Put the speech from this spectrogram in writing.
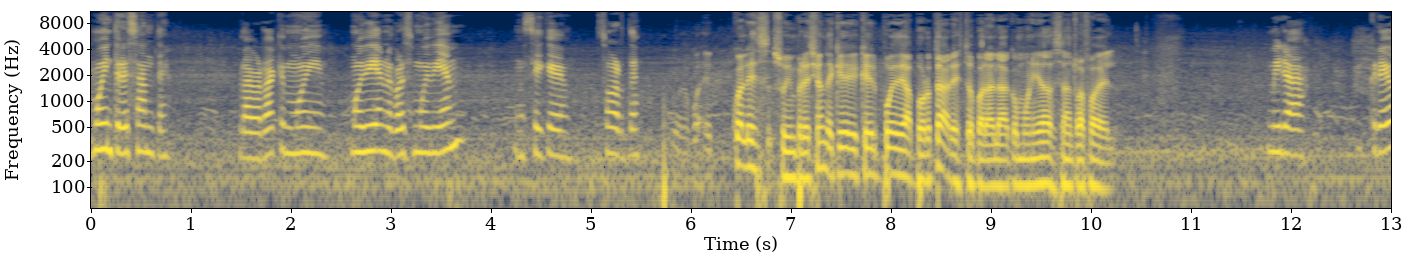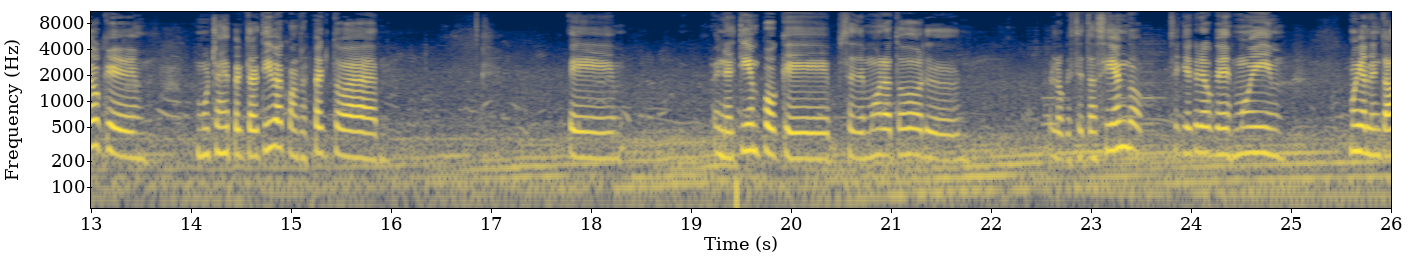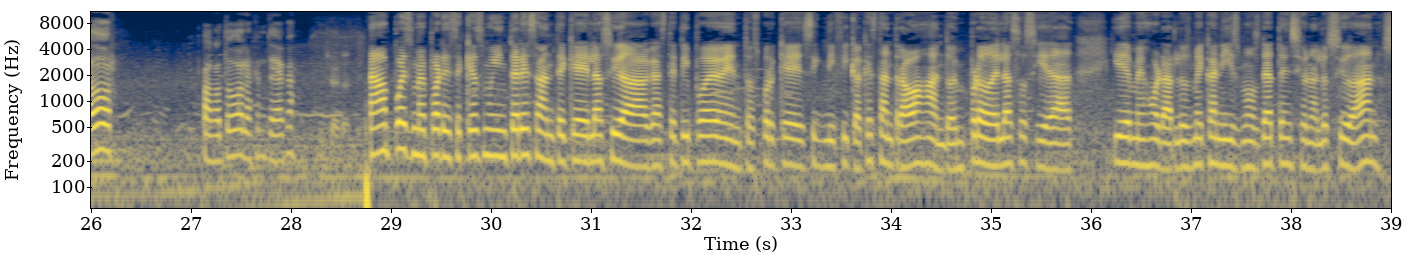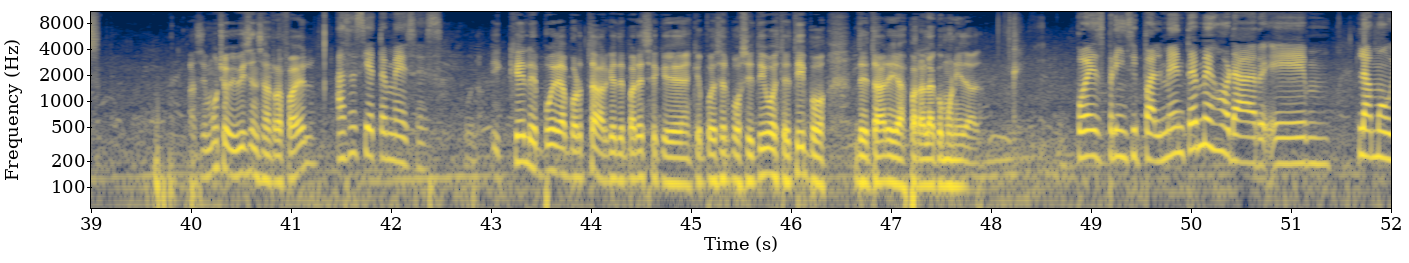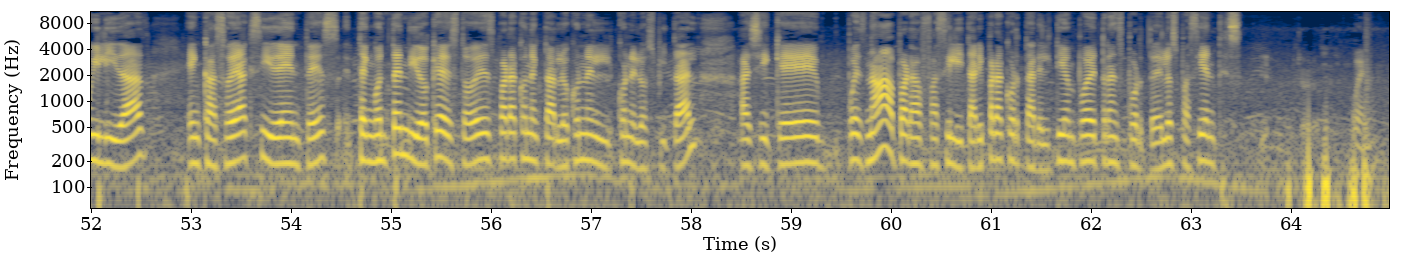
Muy interesante, la verdad que muy, muy bien, me parece muy bien, así que suerte. ¿Cuál es su impresión de que, que él puede aportar esto para la comunidad de San Rafael? Mira, creo que muchas expectativas con respecto a eh, en el tiempo que se demora todo el- lo que se está haciendo, así que creo que es muy, muy alentador para toda la gente de acá. Ah, pues me parece que es muy interesante que la ciudad haga este tipo de eventos porque significa que están trabajando en pro de la sociedad y de mejorar los mecanismos de atención a los ciudadanos. ¿Hace mucho vivís en San Rafael? Hace siete meses. Bueno, ¿Y qué le puede aportar? ¿Qué te parece que, que puede ser positivo este tipo de tareas para la comunidad? Pues principalmente mejorar eh, la movilidad en caso de accidentes. Tengo entendido que esto es para conectarlo con el, con el hospital, así que pues nada, para facilitar y para cortar el tiempo de transporte de los pacientes. Bueno.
